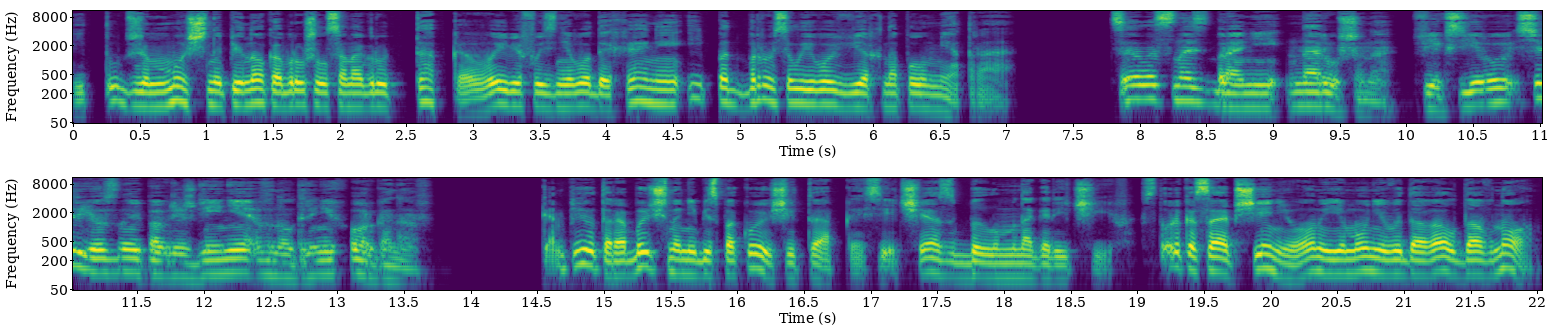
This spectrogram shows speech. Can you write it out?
И тут же мощный пинок обрушился на грудь тапка, выбив из него дыхание и подбросил его вверх на полметра. Целостность брони нарушена. Фиксирую серьезные повреждения внутренних органов. Компьютер, обычно не беспокоящий тапкой, сейчас был многоречив. Столько сообщений он ему не выдавал давно,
